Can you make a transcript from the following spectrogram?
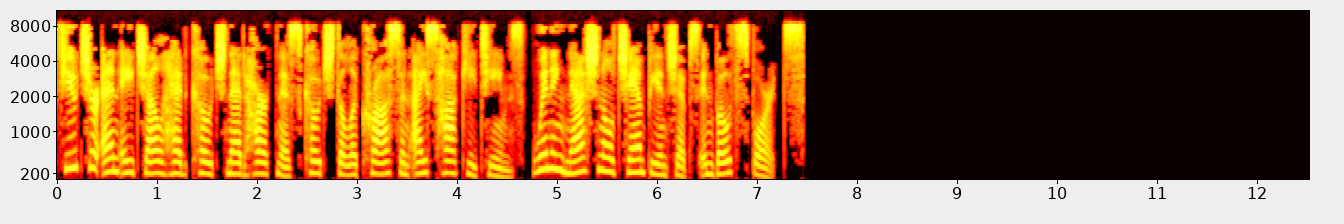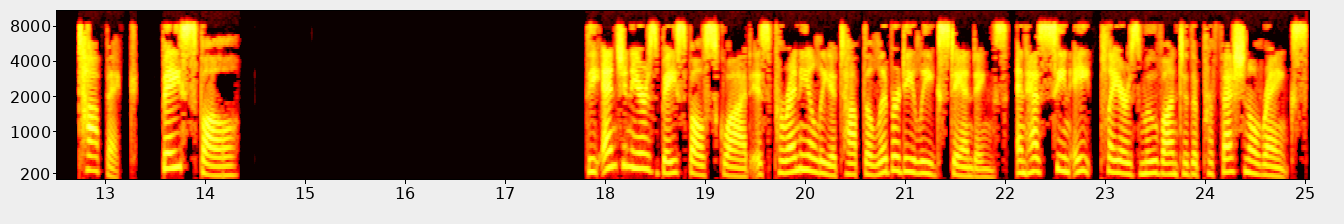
Future NHL head coach Ned Harkness coached the lacrosse and ice hockey teams, winning national championships in both sports. Topic: Baseball The Engineers baseball squad is perennially atop the Liberty League standings, and has seen eight players move on to the professional ranks,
